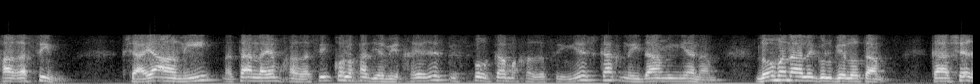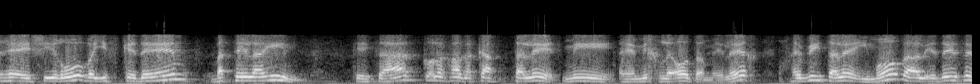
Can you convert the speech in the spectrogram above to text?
חרסים. כשהיה עני, נתן להם חרסים, כל אחד יביא חרס, לספור כמה חרסים יש, כך נדע מניינם. לא מנע לגולגל אותם. כאשר העשירו ויפקדם בתלאים. כיצד? כל אחד לקח טלה ממכלאות המלך, הביא טלה עמו, ועל ידי זה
